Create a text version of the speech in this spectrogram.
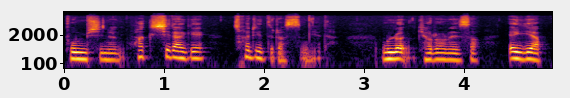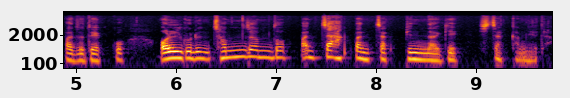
붐 씨는 확실하게 철이 들었습니다. 물론 결혼해서 아기 아빠도 됐고 얼굴은 점점 더 반짝반짝 빛나기 시작합니다.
